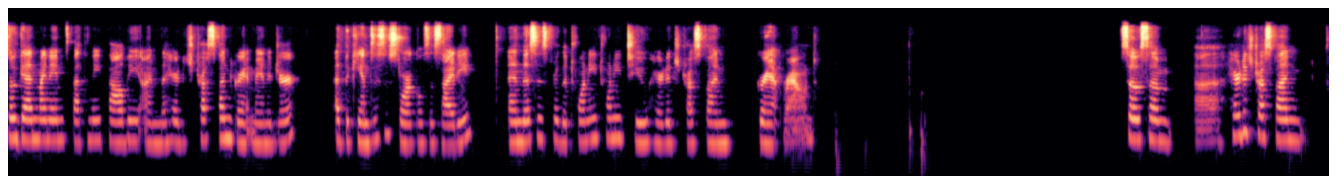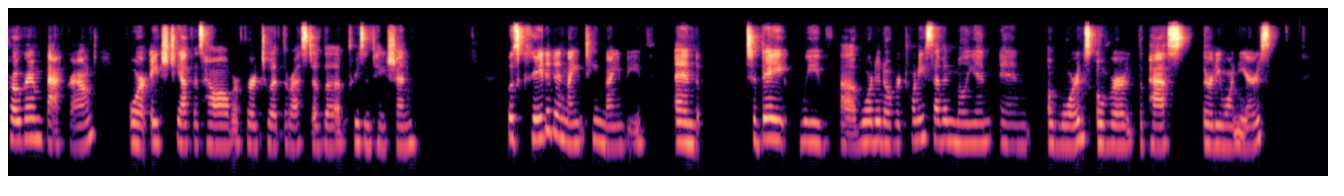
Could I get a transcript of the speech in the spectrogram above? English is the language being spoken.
So again, my name is Bethany Falvey. I'm the Heritage Trust Fund Grant Manager at the Kansas Historical Society. And this is for the 2022 Heritage Trust Fund Grant Round. So some uh, Heritage Trust Fund program background, or HTF is how I'll refer to it the rest of the presentation, was created in 1990. And to date, we've uh, awarded over 27 million in awards over the past 31 years.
